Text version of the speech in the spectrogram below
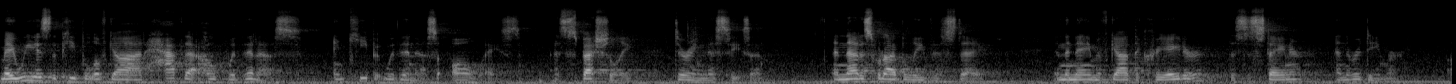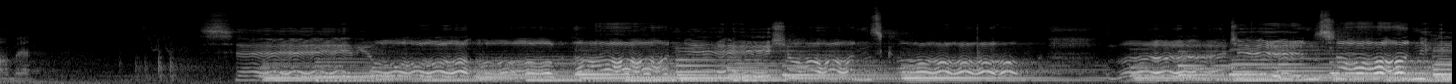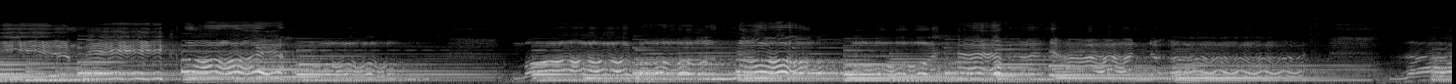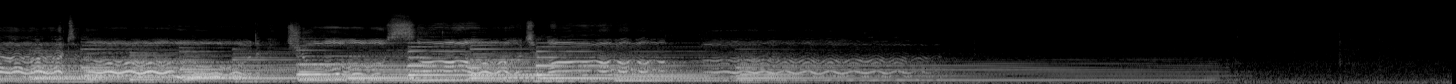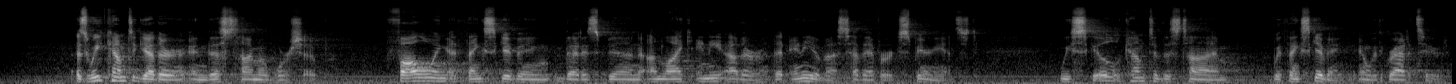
May we, as the people of God, have that hope within us and keep it within us always, especially during this season. And that is what I believe this day. In the name of God, the Creator, the Sustainer, and the Redeemer. Amen. Savior of the nations, come. Virgin Son, As we come together in this time of worship, following a Thanksgiving that has been unlike any other that any of us have ever experienced, we still come to this time with thanksgiving and with gratitude,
